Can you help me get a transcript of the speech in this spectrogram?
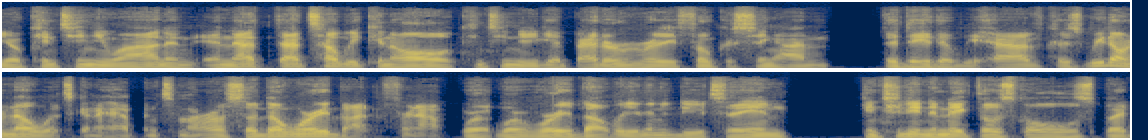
you know, continue on. And, and that, that's how we can all continue to get better and really focusing on the day that we have because we don't know what's going to happen tomorrow. So don't worry about it for now. We're, we're worried about what you're going to do today and continue to make those goals, but,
